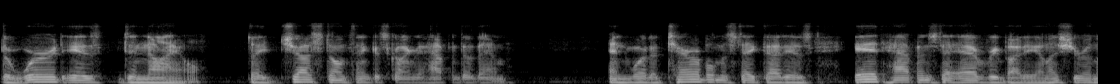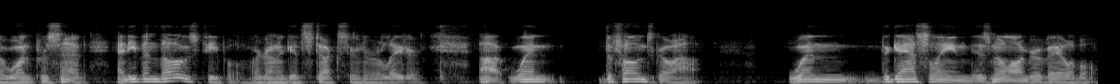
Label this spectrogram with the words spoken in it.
The word is denial. They just don't think it's going to happen to them. And what a terrible mistake that is. It happens to everybody unless you're in the 1%. And even those people are going to get stuck sooner or later. Uh, when the phones go out, when the gasoline is no longer available,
